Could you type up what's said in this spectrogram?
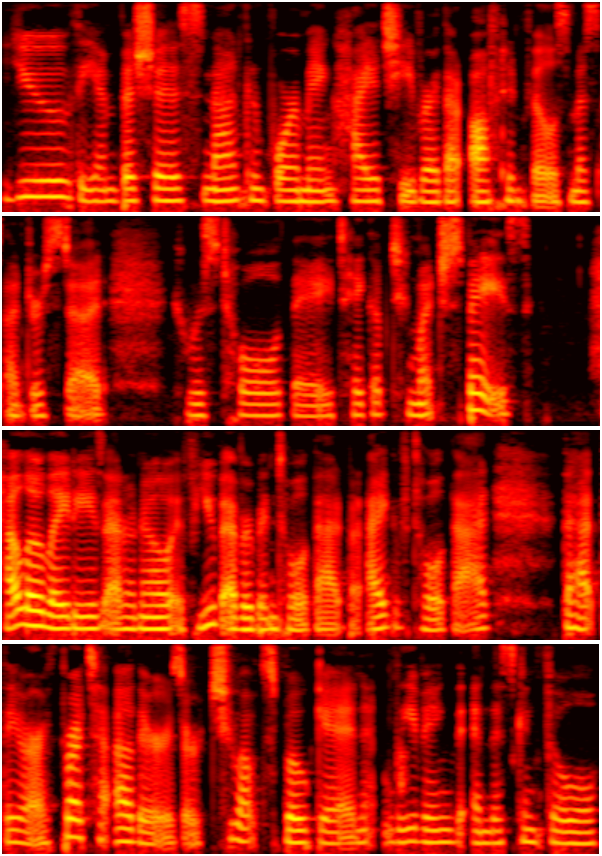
You, the ambitious, non-conforming high achiever that often feels misunderstood, who is told they take up too much space. Hello, ladies. I don't know if you've ever been told that, but I've told that that they are a threat to others or too outspoken, leaving, and this can feel,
